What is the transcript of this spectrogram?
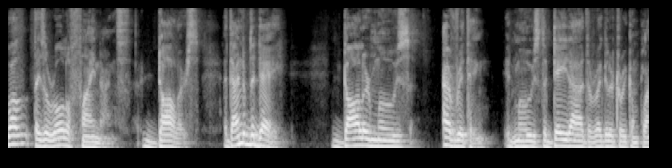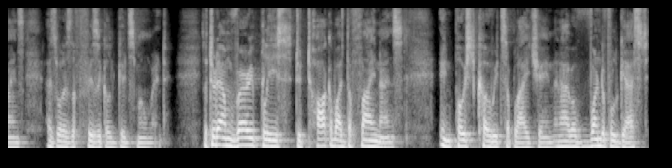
Well, there's a role of finance, dollars. At the end of the day, dollar moves everything. It moves the data, the regulatory compliance, as well as the physical goods movement. So today I'm very pleased to talk about the finance in post-COVID supply chain. And I have a wonderful guest,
